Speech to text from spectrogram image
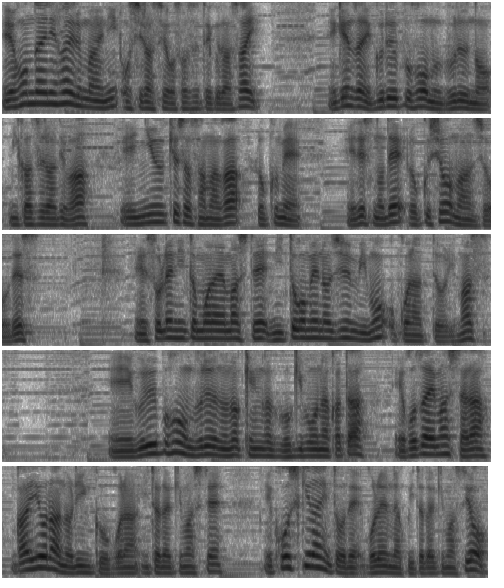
え、本題に入る前にお知らせをさせてください。現在グループホームブルーの三日面では入居者様が6名ですので6床満床です。それに伴いまして2棟目の準備も行っております。グループホームブルーノの見学ご希望な方ございましたら概要欄のリンクをご覧いただきまして公式 LINE 等でご連絡いただきますよ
